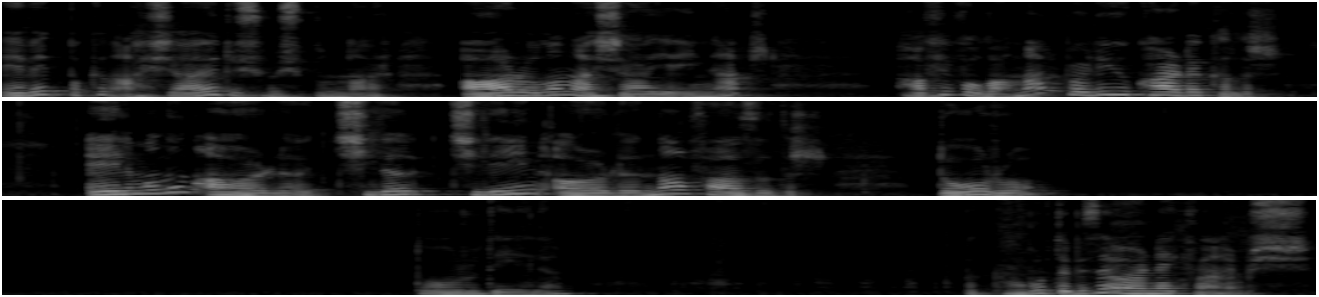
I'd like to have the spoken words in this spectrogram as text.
Evet bakın aşağıya düşmüş bunlar. Ağır olan aşağıya iner. Hafif olanlar böyle yukarıda kalır. Elmanın ağırlığı çile, çileğin ağırlığından fazladır. Doğru. Doğru diyelim. Bakın burada bize örnek vermiş.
